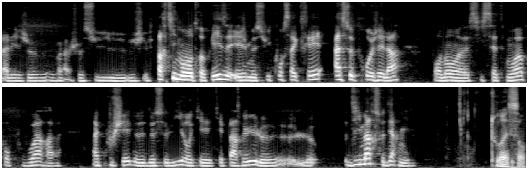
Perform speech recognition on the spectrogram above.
allez, je, voilà, je, suis, je suis parti de mon entreprise et je me suis consacré à ce projet-là pendant 6-7 mois pour pouvoir accoucher de, ce livre qui est, paru le, 10 mars dernier tout récent.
